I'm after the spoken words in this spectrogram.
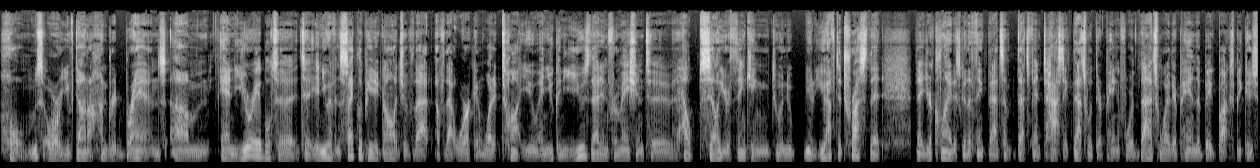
homes or you've done a hundred brands, um, and you're able to to and you have encyclopedic knowledge of that of that work and what it taught you, and you can use that information to help sell your thinking to a new. You know, you have to trust that that your client is going to think that's a that's fantastic. That's what they're paying for. That's why they're paying the big bucks because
